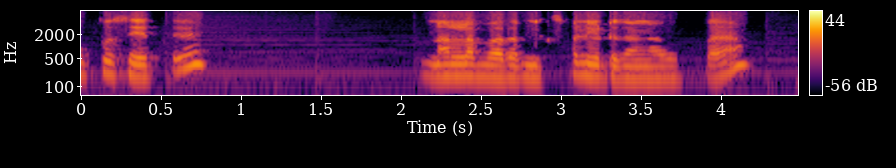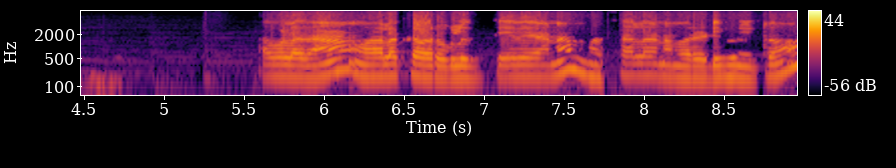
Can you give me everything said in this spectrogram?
உப்பு சேர்த்து நல்லா அதை மிக்ஸ் பண்ணி விட்டுக்கோங்க உப்பை. அவ்வளோதான் வாழைக்காய் அவர்களுக்கு தேவையான மசாலா நம்ம ரெடி பண்ணிட்டோம்.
